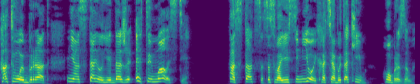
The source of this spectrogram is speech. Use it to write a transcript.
«А твой брат не оставил ей даже этой малости? Остаться со своей семьей хотя бы таким образом!»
